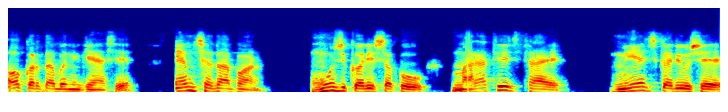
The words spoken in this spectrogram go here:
અકર્તા બની ગયા છીએ. એમ છતાં પણ હું જ કરી શકું, મારાથી જ થાય, મેં જ કર્યું છે.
